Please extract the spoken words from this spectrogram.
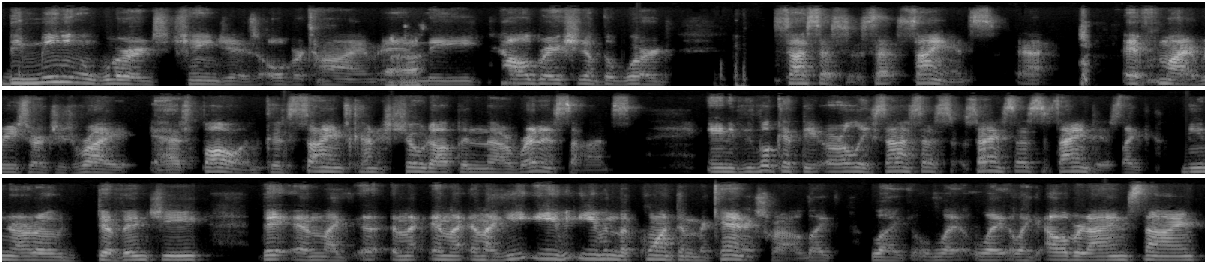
the meaning of words changes over time, uh-huh. and the calibration of the word science, uh, if my research is right, has fallen because science kind of showed up in the Renaissance. And if you look at the early science, science scientists like Leonardo da Vinci, they and like uh, and, and, and like even the quantum mechanics crowd, like like like like Albert Einstein,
